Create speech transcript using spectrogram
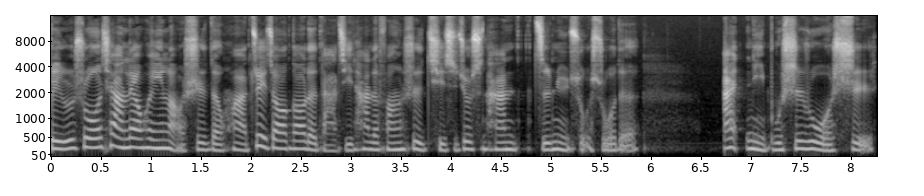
比如说像廖慧英老师的话，最糟糕的打击她的方式，其实就是她子女所说的：“哎，你不是弱势，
